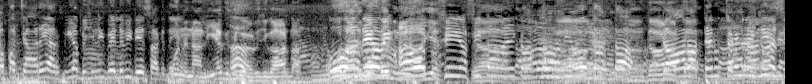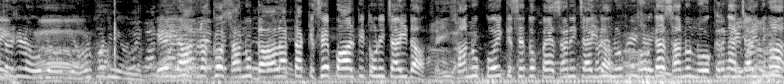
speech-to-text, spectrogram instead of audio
ਆਪਾਂ 4000 ਰੁਪਇਆ ਬਿਜਲੀ ਬਿੱਲ ਵੀ ਦੇ ਸਕਦੇ ਉਹ ਹਾਂ ਨਾ ਲਿਆ ਕਿਸੇ ਕੋਲ ਰੁਜ਼ਗਾਰ ਦਾ। ਉਹ ਆਂਦੇ ਆ ਵੀ ਆਓ ਤੁਸੀਂ ਅਸੀਂ ਤਾਂ ਐ ਕਰਤਾ ਅਸੀਂ ਉਹ ਕਰਤਾ। ਦਾਲ ਆਟੇ। ਨੂੰ ਚੱਟਣਾ ਨਹੀਂ ਅਸੀਂ। ਜਿਹੜਾ ਹੋ ਗਿਆ ਹੋ ਗਿਆ ਹੁਣ ਕੁਝ ਨਹੀਂ ਹੁੰਦਾ। ਇਹ ਯਾਦ ਰੱਖੋ ਸਾਨੂੰ ਦਾਲ ਆਟਾ ਕਿਸੇ ਪਾਰਟੀ ਤੋਂ ਨਹੀਂ ਚਾਹੀਦਾ। ਸਾਨੂੰ ਕੋਈ ਕਿਸੇ ਤੋਂ ਪੈਸਾ ਨਹੀਂ ਚਾਹੀਦਾ। ਸਾਨੂੰ ਨੌਕਰੀਆਂ ਚਾਹੀਦੀਆਂ।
